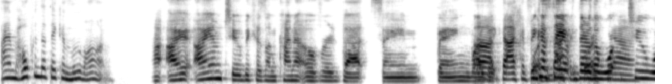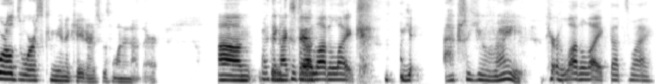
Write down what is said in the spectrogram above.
I I'm hoping that they can move on. I i am too because i'm kind of over that same thing where Uh, they, back and forth. because they they're the wor- yeah. two world's worst communicators with one another um I the think next because they're a lot alike. Yeah, actually, you're right. they're a lot alike. That's why.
